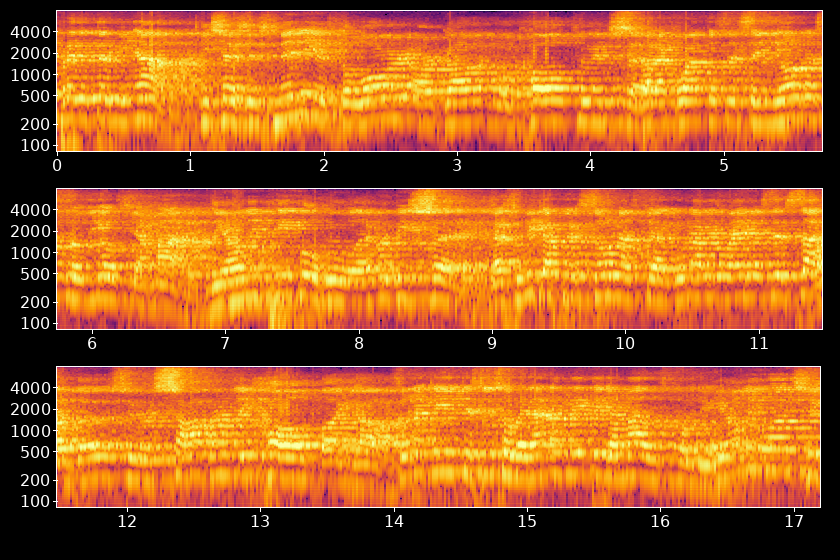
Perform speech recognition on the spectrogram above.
predeterminado He says, as many as the Lord our God will call to himself. para cuantos el Señor nuestro Dios llamare. The only people who will ever be saved Las únicas personas que alguna vez vayan a ser are those who are sovereignly called by God. son aquellos que son soberanamente llamados por Dios. The only ones who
